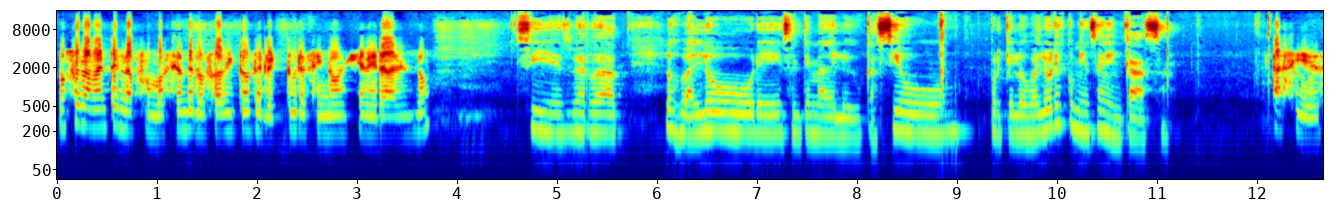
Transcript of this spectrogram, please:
no solamente en la formación de los hábitos de lectura, sino en general, ¿no? Sí, es verdad. Los valores, el tema de la educación, porque los valores comienzan en casa. Así es.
